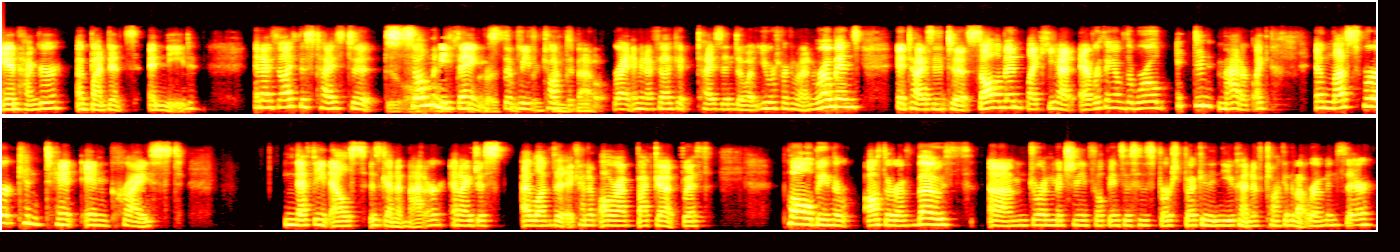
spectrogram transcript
and hunger, abundance, and need. And I feel like this ties to Do so many things through things Christ that we've talked about, right? I mean, I feel like it ties into what you were talking about in Romans. It ties into Solomon, like he had everything of the world. It didn't matter. Like, unless we're content in Christ, nothing else is going to matter. And I just, I love that it kind of all wrapped back up with Paul being the author of both, um, Jordan mentioning Philippians as his first book, and then you kind of talking about Romans there.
